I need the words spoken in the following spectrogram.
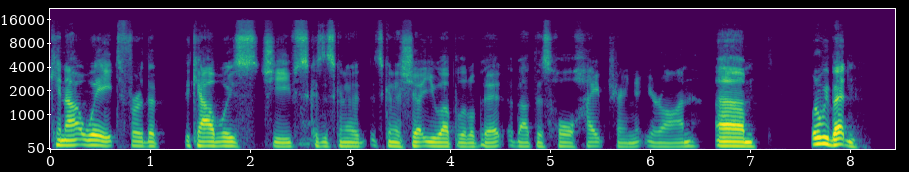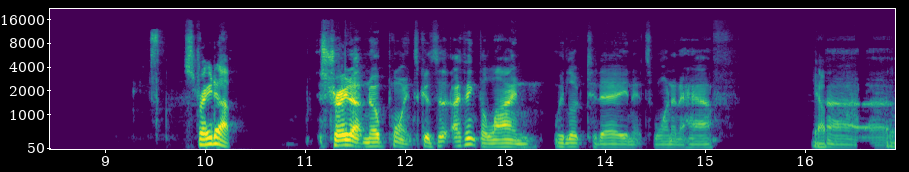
cannot wait for the the Cowboys Chiefs because it's gonna it's gonna shut you up a little bit about this whole hype train that you're on. Um, what are we betting? Straight up. Straight up, no points because I think the line we looked today and it's one and a half. Yeah. Uh,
